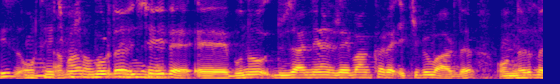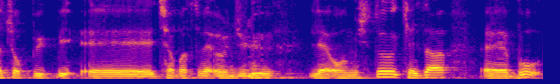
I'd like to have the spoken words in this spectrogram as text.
Biz ortaya çıkmış Ama olması burada şey de e, bunu düzenleyen Rev Ankara ekibi vardı. Onların da çok büyük bir e, çabası ve öncülüğüyle olmuştu. Keza e, bu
